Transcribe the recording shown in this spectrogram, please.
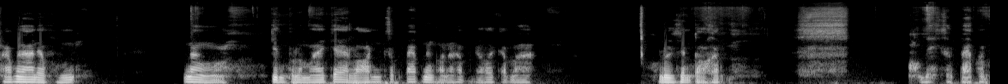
ครับนะเดี๋ยวผมนั่ง กินผลไม้แก้ร้อนสักแป๊บหนึ่งก่อนนะครับ เดี๋ยวก็จะมาลุยกันต่อครับเบรกสักแป๊บครับ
